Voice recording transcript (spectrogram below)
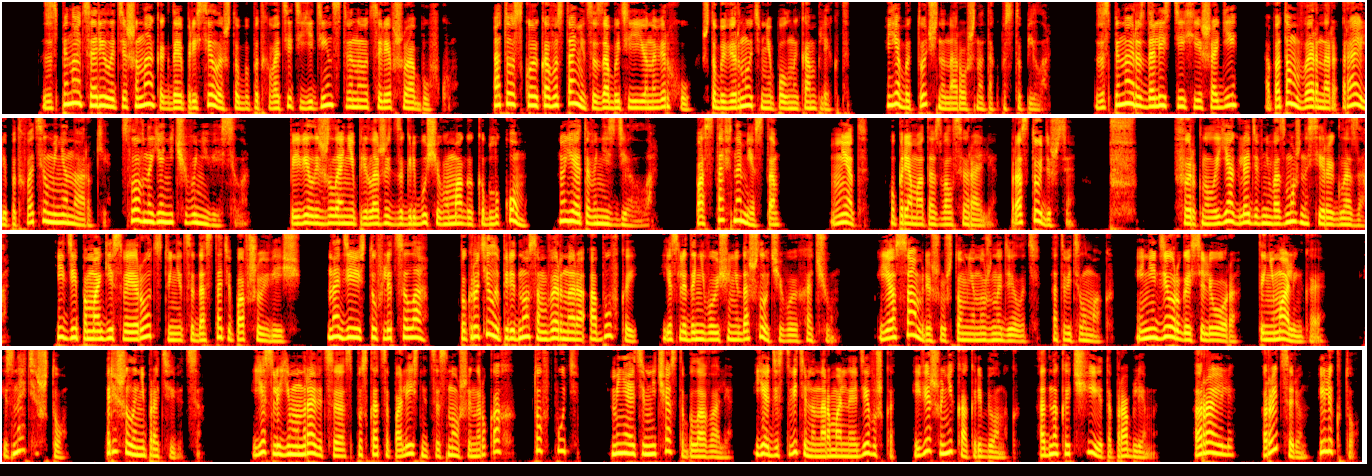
За спиной царила тишина, когда я присела, чтобы подхватить единственную целевшую обувку. А то с кое-кого станется забыть ее наверху, чтобы вернуть мне полный комплект. Я бы точно нарочно так поступила. За спиной раздались тихие шаги, а потом Вернер Райли подхватил меня на руки, словно я ничего не весила. Появилось желание приложить загребущего мага каблуком, но я этого не сделала. «Поставь на место». «Нет», — упрямо отозвался Райли, — «простудишься». «Пф», — фыркнула я, глядя в невозможно серые глаза. Иди помоги своей родственнице достать упавшую вещь. Надеюсь, туфля цела. Покрутила перед носом Вернера обувкой, если до него еще не дошло, чего я хочу. Я сам решу, что мне нужно делать, ответил Мак. И не дергайся, Леора, ты не маленькая. И знаете что? Решила не противиться. Если ему нравится спускаться по лестнице с ношей на руках, то в путь. Меня этим не часто баловали. Я действительно нормальная девушка и вешу не как ребенок. Однако чьи это проблемы? Райли? Рыцарь он или кто?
